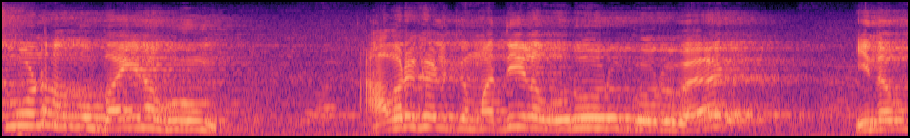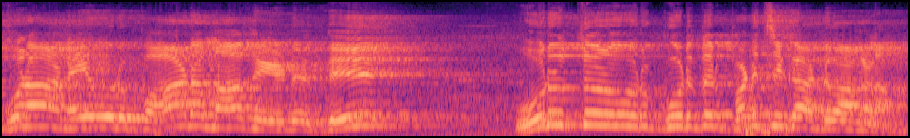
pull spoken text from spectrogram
சூனகும் பைனகும் அவர்களுக்கு மத்தியில் ஒருவருக்கு ஒருவர் இந்த குரானை ஒரு பாடமாக எடுத்து ஒருத்தர் ஒருக்கு ஒருத்தர் படித்து காட்டுவாங்களாம்.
